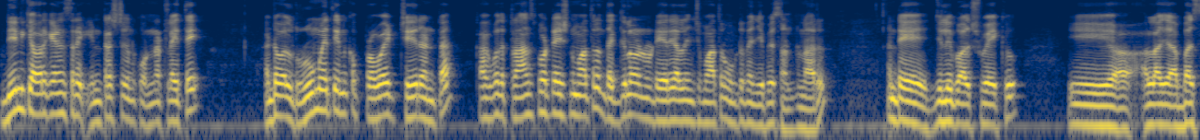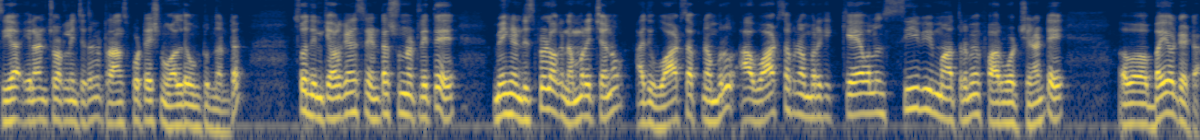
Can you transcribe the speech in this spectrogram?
దీనికి ఎవరికైనా సరే ఇంట్రెస్ట్ కనుక ఉన్నట్లయితే అంటే వాళ్ళు రూమ్ అయితే కనుక ప్రొవైడ్ చేయరంట కాకపోతే ట్రాన్స్పోర్టేషన్ మాత్రం దగ్గరలో ఉన్న ఏరియాల నుంచి మాత్రం ఉంటుందని చెప్పేసి అంటున్నారు. అంటే జిలిబాల్ షువేక్ ఈ అలాగే అబ్బాసియా ఇలాంటి చోట్ల నుంచి అయితే ట్రాన్స్పోర్టేషన్ వాళ్ళదే ఉంటుందంట. సో దీనికి ఎవరికైనా సరే ఇంట్రెస్ట్ ఉన్నట్లయితే మీకు నేను డిస్ప్లేలో ఒక నెంబర్ ఇచ్చాను అది వాట్సాప్ నెంబరు. ఆ వాట్సాప్ నెంబర్కి కేవలం సీవీ మాత్రమే ఫార్వర్డ్ చేయండి. అంటే బయోడేటా.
